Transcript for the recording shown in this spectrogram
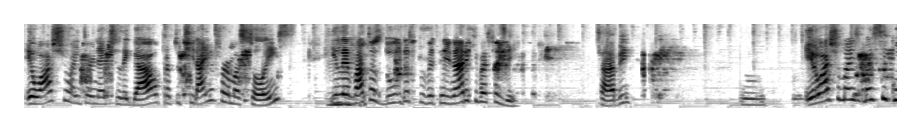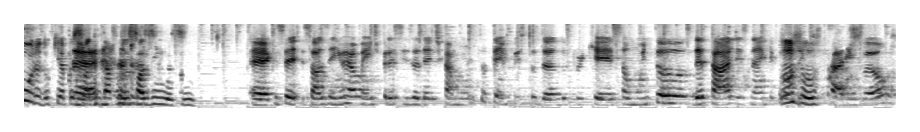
eu acho a internet legal para tu tirar informações e uhum. levar tuas dúvidas pro veterinário que vai fazer. Sabe? Hum, eu acho mais, mais seguro do que a pessoa é. tentar fazer sozinho, assim é, que você sozinho realmente precisa dedicar muito tempo estudando, porque são muitos detalhes, né, que podem uhum. estar em vão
